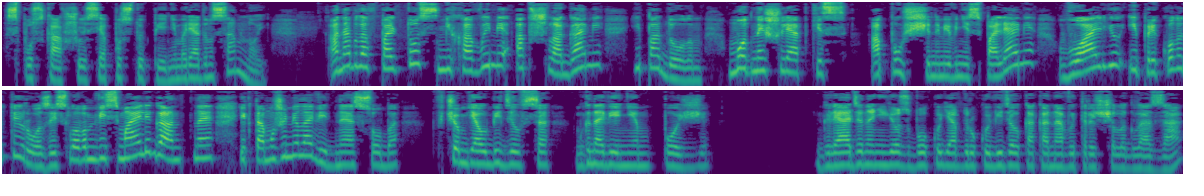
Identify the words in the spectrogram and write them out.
спускавшуюся по ступеням рядом со мной. Она была в пальто с меховыми обшлагами и подолом, модной шляпке с опущенными вниз полями, вуалью и приколотой розой, словом, весьма элегантная и к тому же миловидная особа, в чем я убедился мгновением позже. Глядя на нее сбоку, я вдруг увидел, как она вытаращила глаза,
